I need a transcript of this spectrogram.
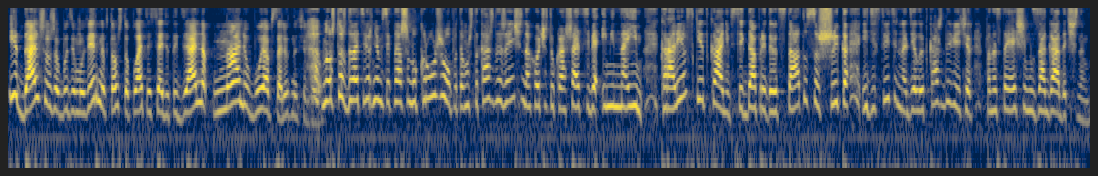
и дальше уже будем уверены в том, что платье сядет идеально на любую абсолютно фигуру. Ну что ж, давайте вернемся к нашему кружеву, потому что каждая женщина хочет украшать себя именно им. Королевские ткани всегда придают статуса, шика и действительно делают каждый вечер по-настоящему загадочным.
